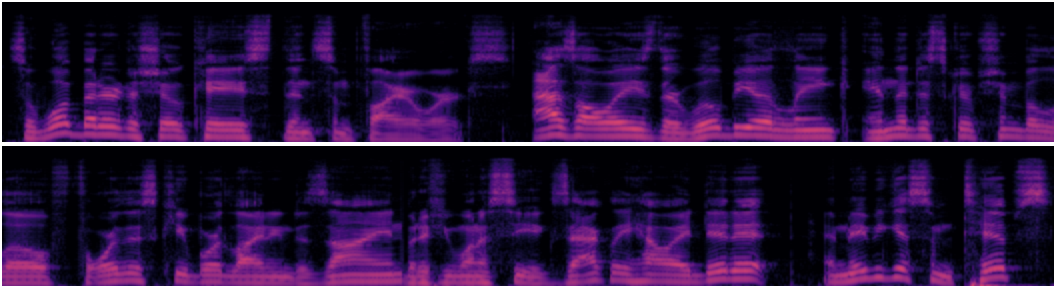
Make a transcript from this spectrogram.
So what better to showcase than some fireworks? As always, there will be a link in the description below for this keyboard lighting design, but if you want to see exactly how I did it, and maybe get some tips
